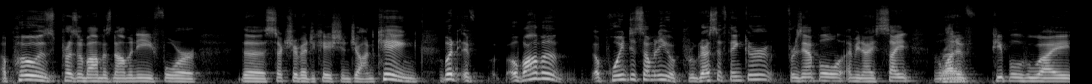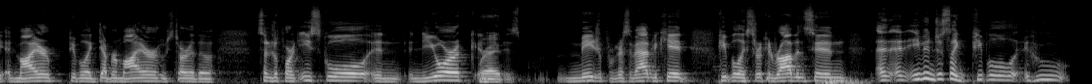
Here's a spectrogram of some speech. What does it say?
oppose President Obama's nominee for the Secretary of Education, John King. But if Obama appointed somebody who a progressive thinker, for example, I mean, I cite a lot of people who I admire, people like Deborah Meier, who started the Central Park East School in, in New York, and Right. is major progressive advocate, people like Sir Ken Robinson, and, and even just like people who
